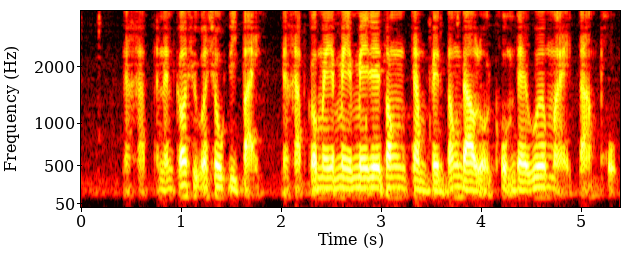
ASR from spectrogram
นะครับ อันนั้นก็ถือว่าโชคดีไปนะครับ ก็ไม่ไม่ไม่ได้ต้องจำเป็นต้องดาวน์โหลด Chrome Diver ใหม่ตามผม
